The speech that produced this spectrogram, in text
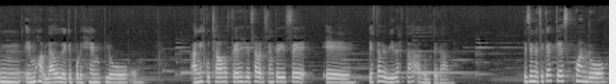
Mm, hemos hablado de que, por ejemplo, han escuchado ustedes esa versión que dice, eh, esta bebida está adulterada. Y significa que es cuando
